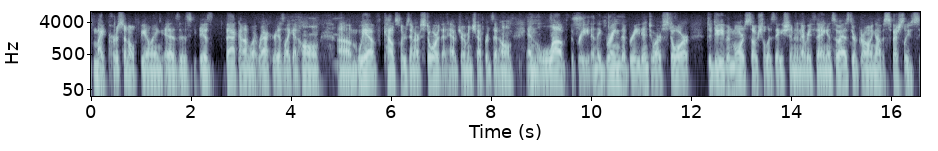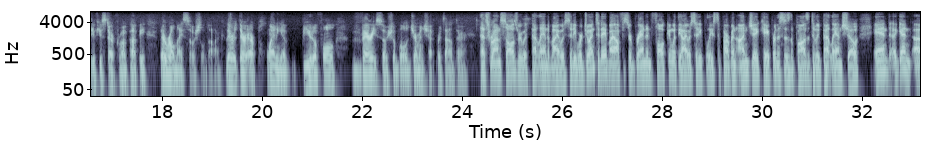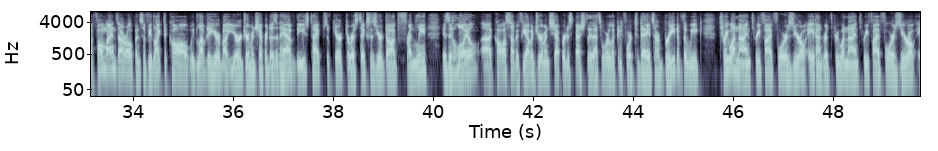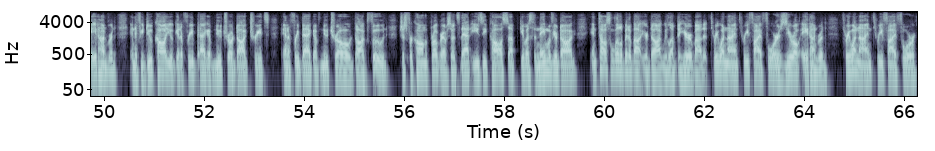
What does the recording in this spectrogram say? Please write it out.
my personal feeling is is is back on what Racker is like at home. Um, we have counselors in our store that have German Shepherds at home and love the breed, and they bring the breed into our store to do even more socialization and everything. And so as they're growing up, especially if you start from a puppy, they're a real nice social dog. There there are plenty of beautiful, very sociable German Shepherds out there. That's Ron Salisbury with Petland of Iowa City. We're joined today by Officer Brandon Faulkcon with the Iowa City Police Department. I'm Jay Caper. This is the Positively Petland Show. And again, uh, phone lines are open, so if you'd like to call, we'd love to hear about your German Shepherd. Does it have these types of characteristics? Is your dog friendly? Is it loyal? Uh, call us up. If you have a German Shepherd, especially, that's what we're looking for today. It's our breed of the week 319 354 0800. 319 354 0800. And if you do call, you'll get a free bag of Nutro dog treats and a free bag of of Nutro dog food just for calling the program. So it's that easy. Call us up, give us the name of your dog, and tell us a little bit about your dog. We'd love to hear about it. 319 354 0800. 319 354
